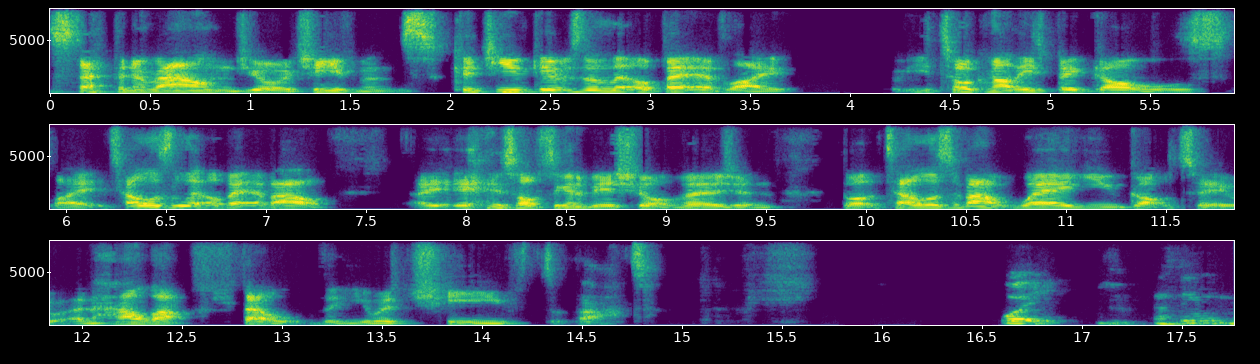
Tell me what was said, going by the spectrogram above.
stepping around your achievements. Could you give us a little bit of like you're talking about these big goals. Like, tell us a little bit about. It's obviously going to be a short version, but tell us about where you got to and how that felt that you achieved that. Well, I think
